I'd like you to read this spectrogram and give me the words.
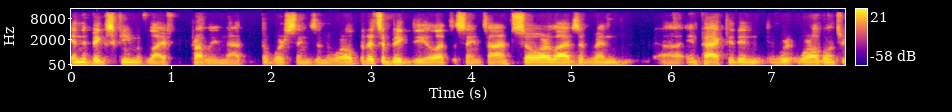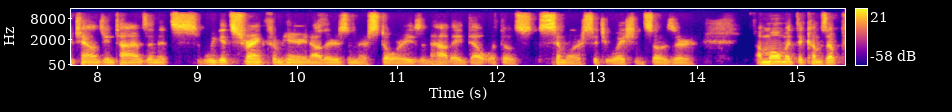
in the big scheme of life, probably not the worst things in the world, but it's a big deal at the same time. So our lives have been uh, impacted and we're, we're all going through challenging times and it's we get strength from hearing others and their stories and how they dealt with those similar situations. So is there a moment that comes up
